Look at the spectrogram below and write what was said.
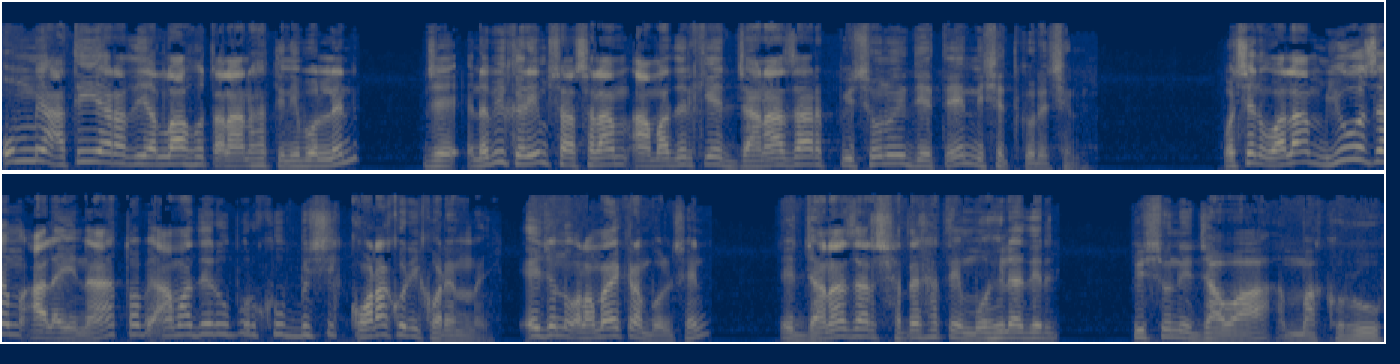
উম্মে আতিয়া রাজি আল্লাহ তালানহা তিনি বললেন যে নবী করিম সাল্লাম আমাদেরকে জানাজার পিছনেই যেতে নিষেধ করেছেন বলছেন ওয়ালাম ইউজাম আলাইনা তবে আমাদের উপর খুব বেশি কড়াকড়ি করেন নাই এই জন্য ওলামায়করাম বলছেন যে জানাজার সাথে সাথে মহিলাদের পিছনে যাওয়া মাকরুহ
